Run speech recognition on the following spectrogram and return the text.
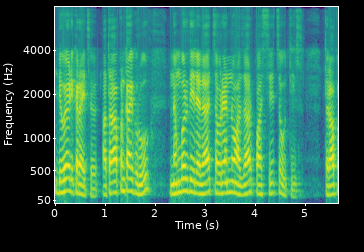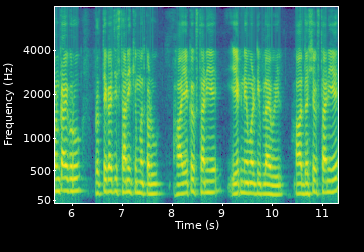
डिवाईड करायचं. आता आपण काय करू? नंबर दिलेला आहे चौऱ्याण्णव हजार पाचशे चौतीस. तर आपण काय करू? प्रत्येकाची स्थानिक किंमत काढू. हा एकक स्थानी आहे. एकने मल्टिप्लाय होईल. हा दशक स्थानी आहे.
